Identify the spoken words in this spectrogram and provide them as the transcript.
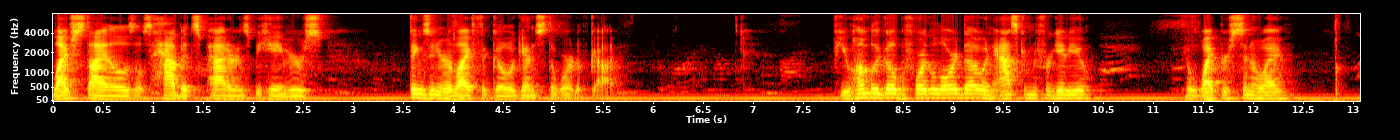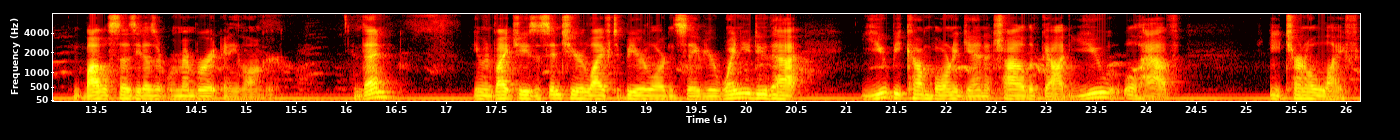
lifestyles, those habits, patterns, behaviors, things in your life that go against the Word of God. If you humbly go before the Lord, though, and ask Him to forgive you, He'll wipe your sin away. The Bible says He doesn't remember it any longer. And then you invite Jesus into your life to be your Lord and Savior. When you do that, you become born again, a child of God. You will have eternal life.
